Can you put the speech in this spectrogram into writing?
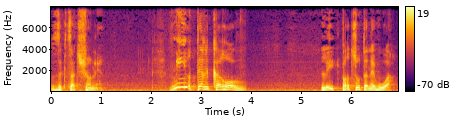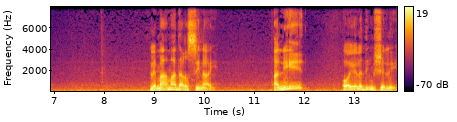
זה קצת שונה. מי יותר קרוב להתפרצות הנבואה? למעמד הר סיני? אני או הילדים שלי?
